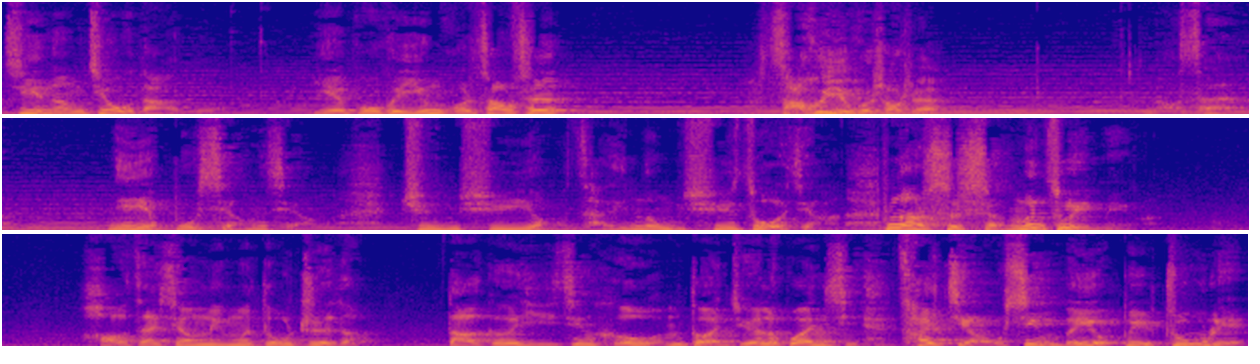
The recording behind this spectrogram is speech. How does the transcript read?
既能救大哥，也不会引火烧身。咋会引火烧身？老三，你也不想想，军需药材弄虚作假，那是什么罪名啊？好在乡邻们都知道，大哥已经和我们断绝了关系，才侥幸没有被株连。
